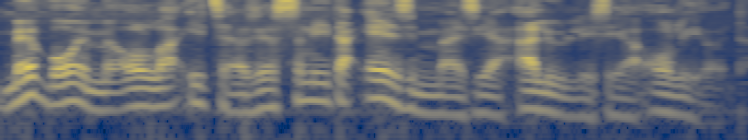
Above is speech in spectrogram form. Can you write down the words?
Me voimme olla itse asiassa niitä ensimmäisiä älyllisiä olioita.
